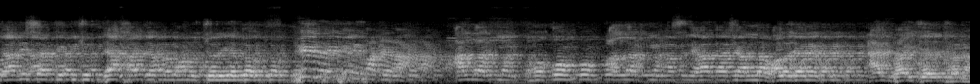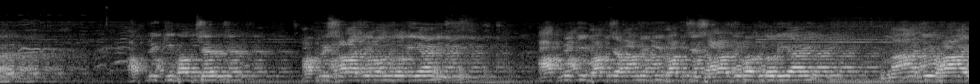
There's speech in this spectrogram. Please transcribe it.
জাহাজের সাহেবকে কিছু দেখার জন্য মানুষ চলে যেত ফির ফির মাঠে না আল্লাহ কি হুকুম আল্লাহ কি মাসলিহাত আছে আল্লাহ ভালো জানেন আজ ভাই জেলখানা আপনি কি ভাবছেন আপনি সারা জীবন দুনিয়ায় আপনি কি ভাবছেন, আমি কি ভাবছি? সারা জীবন দরিয়ায় না জি ভাই,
